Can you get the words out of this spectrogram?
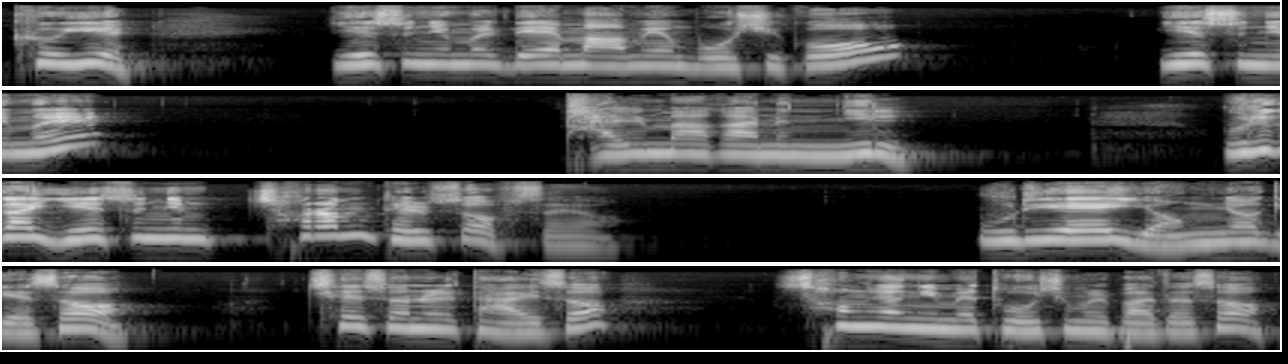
그 일, 예수님을 내 마음에 모시고 예수님을 닮아가는 일. 우리가 예수님처럼 될 수 없어요. 우리의 영역에서 최선을 다해서 성령님의 도심을 받아서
